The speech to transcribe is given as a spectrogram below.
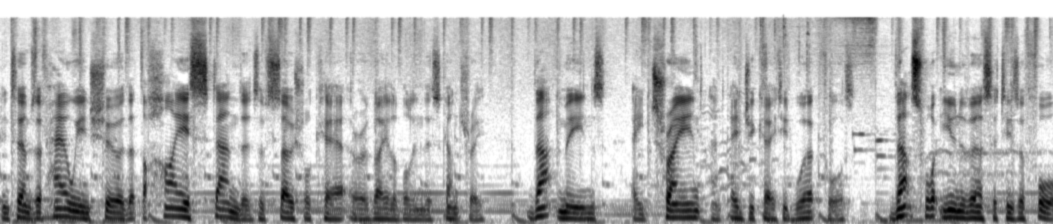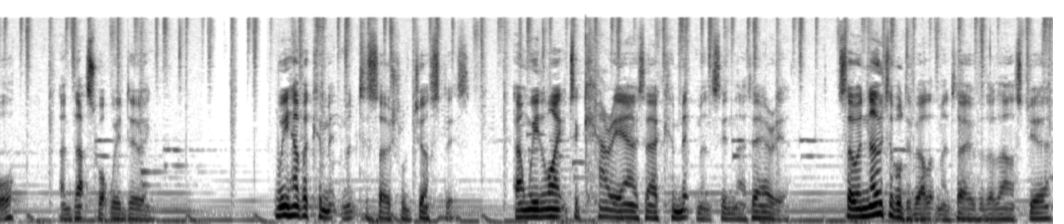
in terms of how we ensure that the highest standards of social care are available in this country. That means a trained and educated workforce. That's what universities are for and that's what we're doing. We have a commitment to social justice and we like to carry out our commitments in that area. So a notable development over the last year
